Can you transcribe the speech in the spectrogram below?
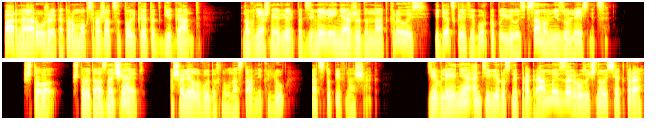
парное оружие, которым мог сражаться только этот гигант. Но внешняя дверь подземелья неожиданно открылась, и детская фигурка появилась в самом низу лестницы. «Что... что это означает?» – ошалело выдохнул наставник Лю, отступив на шаг. «Явление антивирусной программы из загрузочного сектора»,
